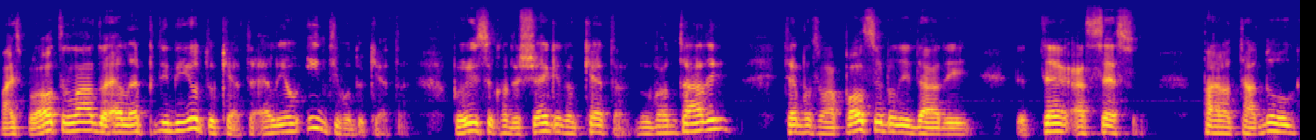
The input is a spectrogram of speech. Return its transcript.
mas, por outro lado, ela é pnimiut do Keter, ela é o íntimo do Keter. Por isso, quando chega no Keter, no vontade, temos uma possibilidade de ter acesso para o Tanuk,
